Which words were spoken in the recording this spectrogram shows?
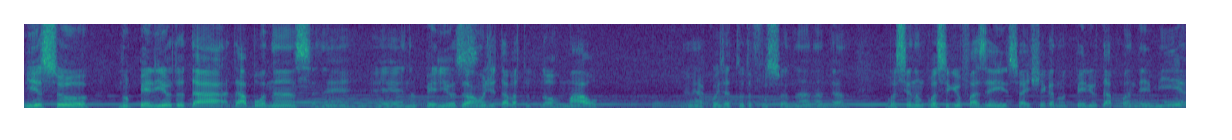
Isso no período da, da bonança, né? É, no período onde estava tudo normal, né? a coisa tudo funcionando, andando. Você não conseguiu fazer isso. Aí chega no período da pandemia,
